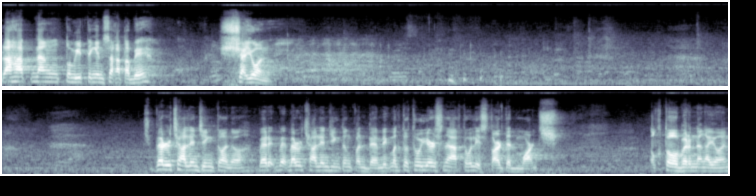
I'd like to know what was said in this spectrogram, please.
Lahat ng tumitingin sa katabi, siya yon. Very challenging to, no? Very, very challenging tong pandemic. Magto two years na actually. Started March. October na ngayon.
